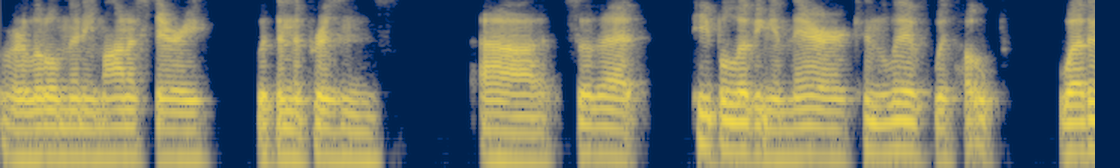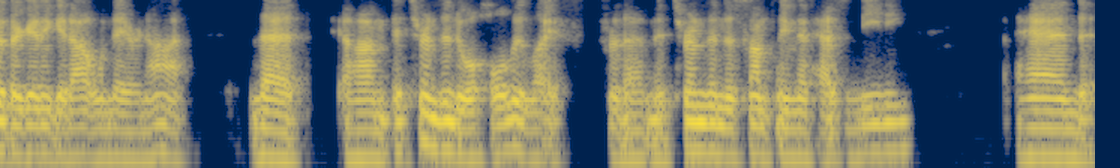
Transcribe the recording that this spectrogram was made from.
or a little mini monastery within the prisons, uh, so that people living in there can live with hope whether they're going to get out one day or not, that um, it turns into a holy life for them. It turns into something that has meaning, and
